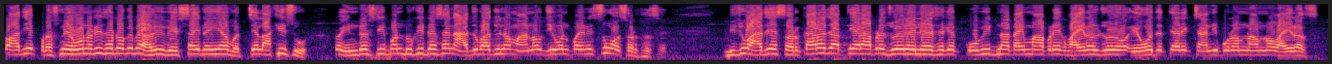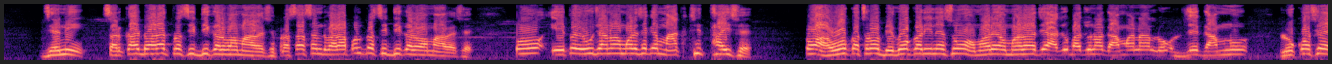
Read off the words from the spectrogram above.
તો આજે એક પ્રશ્ન એવો નથી થતો કે ભાઈ આવી વેબસાઇટ અહીંયા વચ્ચે રાખીશું તો ઇન્ડસ્ટ્રી પણ દુઃખી થશે અને આજુબાજુના માનવ જીવન પર એની શું અસર થશે? બીજું, આજે સરકાર જ અત્યારે આપણે જોઈ રહેલી છે કે કોવિડના ટાઈમમાં આપણે એક વાયરલ જોયો, એવો જ અત્યારે એક ચાંદીપુરમ નામનો વાયરસ જેની સરકાર દ્વારા જ પ્રસિદ્ધિ કરવામાં આવે છે, પ્રશાસન દ્વારા પણ પ્રસિદ્ધિ કરવામાં આવે છે. તો એ તો એવું જાણવા મળે છે કે માગથી જ થાય છે. તો આવો કચરો ભેગો કરીને શું? અમારે અમારા જે આજુબાજુના ગામના જે ગામનું લોકો છે,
